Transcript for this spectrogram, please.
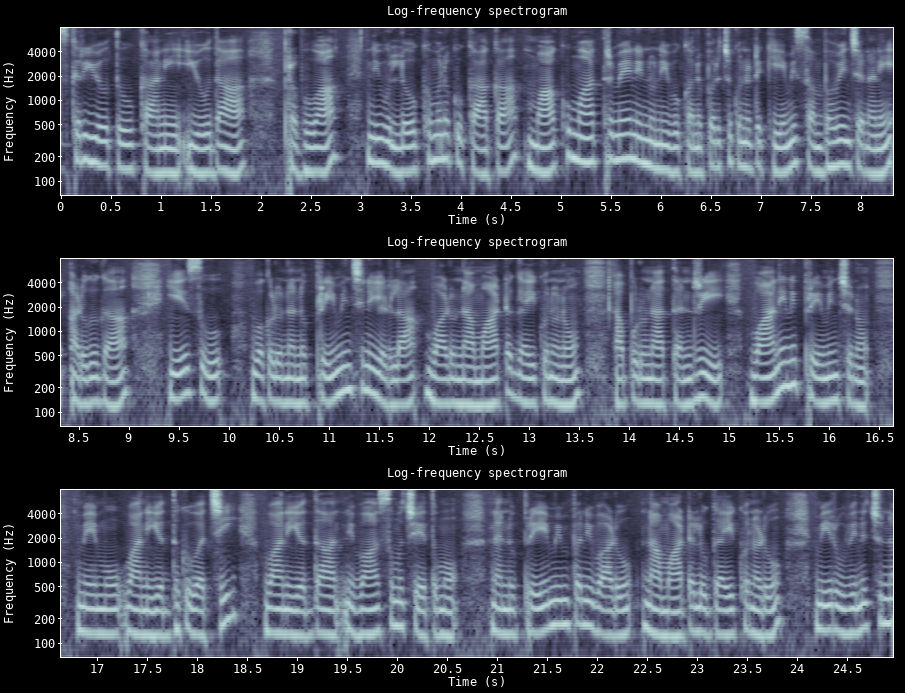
ఇస్కరియోతు కాని యూదా ప్రభువా నీవు లోకమునకు కాక మాకు మాత్రమే నిన్ను నీవు కనుపరుచుకున్నటకేమి సంభవించనని అడుగుగా యేసు ఒకడు నన్ను ప్రేమించిన ఎడల వాడు నా మాట గైకును అప్పుడు నా తండ్రి వానిని ప్రేమించును. మేము వాని యొద్దకు వచ్చి వాని యొద్ద నివాసము చేతుము. నన్ను ప్రేమింపని వాడు నా మాటలు గైకొనడు. మీరు వినుచున్న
